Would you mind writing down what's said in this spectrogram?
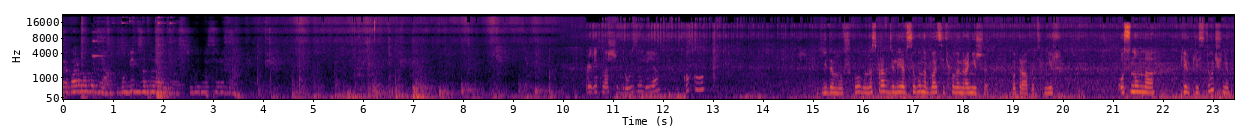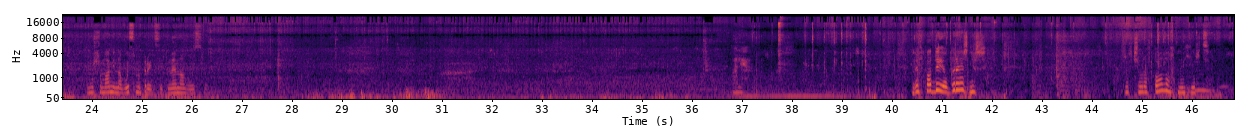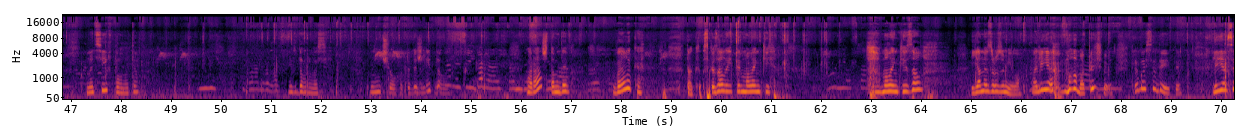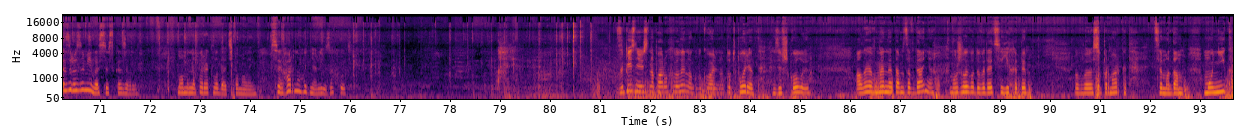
Все, гарного дня. В обід забираю вас. Сьогодні середа. Привіт, наші друзі, Лія. Ку-ку. Їдемо в школу. Насправді Лія всього на 20 хвилин раніше потрапить, ніж основна кількість учнів, тому що мамі на 8.30, не на 8. Не впади, обережніше. Вже вчора впала на гірці. На цій впала, так? І вдарилась. Ну нічого, тобі ж лід дали. Гараж, там, де велике. Так, сказали йти в маленький, в маленький зал. Я не зрозуміла. А Лія, мама, ти що? Треба сюди йти. Лія все зрозуміла, все сказала. Мамина перекладачка маленька. Все, гарного дня, Лі, заходь. Запізнююсь на пару хвилинок буквально тут поряд зі школою. Але в мене там завдання. Можливо, доведеться їхати в супермаркет. Це мадам Монік.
